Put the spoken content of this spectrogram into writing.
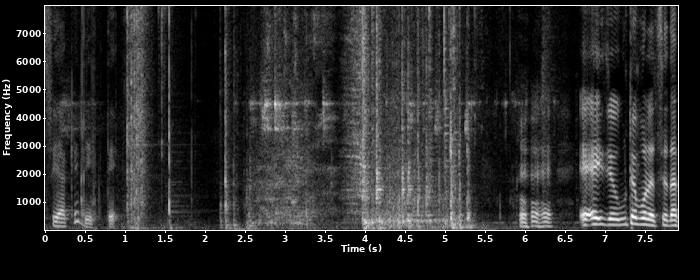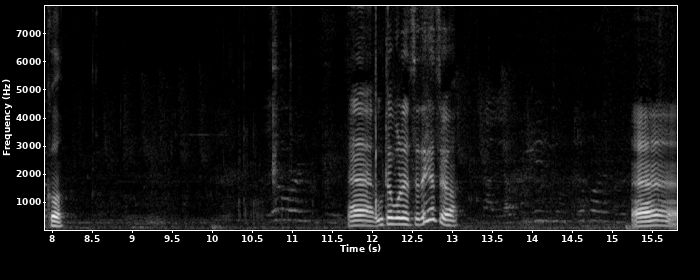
শ্রেয়াকে দেখতে। এই যে উঠে পড়েছে দেখো। হ্যাঁ উঠে পড়েছে দেখেছ? হ্যাঁ।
